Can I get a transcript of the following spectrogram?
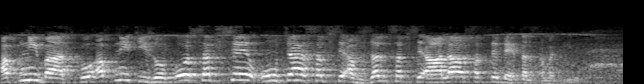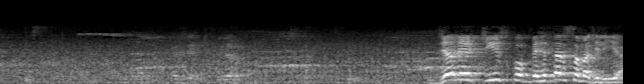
اپنی بات کو، اپنی چیزوں کو سب سے اونچا، سب سے افضل، سب سے اعلیٰ اور سب سے بہتر سمجھ لی جب ایک چیز کو بہتر سمجھ لیا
